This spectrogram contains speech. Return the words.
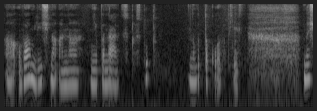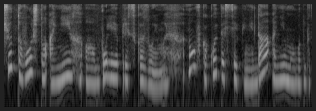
а, вам лично она не понравится. То есть тут ну, вот такое вот есть. Насчет того, что они а, более предсказуемы. Ну, в какой-то степени, да, они могут быть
